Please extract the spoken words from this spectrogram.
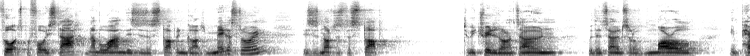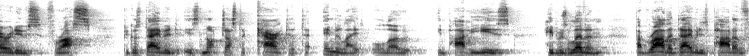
thoughts before we start. Number one, this is a stop in God's mega story. This is not just a stop to be treated on its own with its own sort of moral imperatives for us, because David is not just a character to emulate, although in part he is, Hebrews 11, but rather David is part of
